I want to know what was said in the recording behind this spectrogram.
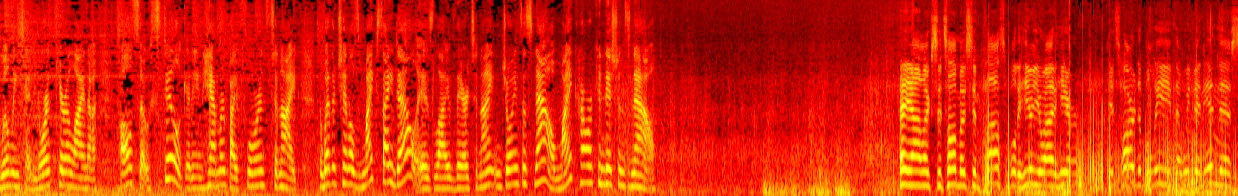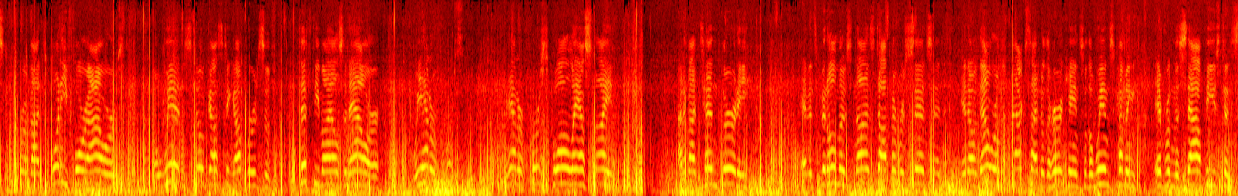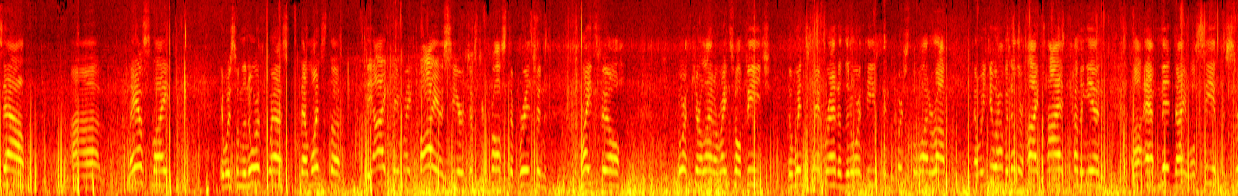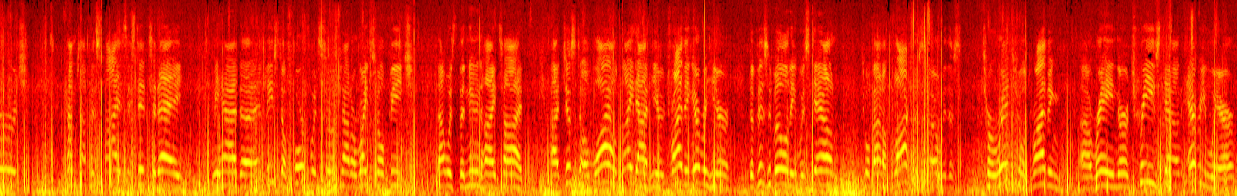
Wilmington, North Carolina. Also, still getting hammered by Florence tonight. The Weather Channel's Mike Seidel is live there tonight and joins us now. Mike, how are conditions now? Hey, Alex, it's almost impossible to hear you out here. It's hard to believe that we've been in this for about 24 hours. The wind still gusting upwards of 50 miles an hour. We had our first we had our first squall last night at about 10:30, and it's been almost nonstop ever since. And you know, now we're on the backside of the hurricane, so the wind's coming in from the southeast and south. Uh, last night it was from the northwest. Then once the, the eye came right by us here, just across the bridge in Wrightsville, North Carolina, Wrightsville Beach, the winds came around in the northeast and pushed the water up. And we do have another high tide coming in uh, at midnight. We'll see if the surge comes up as high as it did today. We had uh, at least a four-foot surge out of Wrightsville Beach. That was the noon high tide. Uh, just a wild night out here. Driving over here, the visibility was down to about a block or so with this torrential driving uh, rain. There are trees down everywhere.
